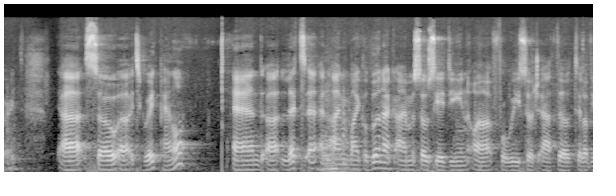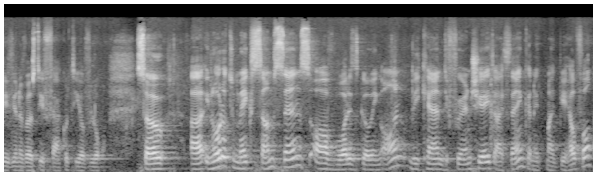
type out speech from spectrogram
right? so it's a great panel. And uh, let's, uh, and I'm Michael Birnhack. I'm Associate Dean uh, for Research at the Tel Aviv University Faculty of Law. So uh, in order to make some sense of what is going on, we can differentiate, I think, and it might be helpful,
